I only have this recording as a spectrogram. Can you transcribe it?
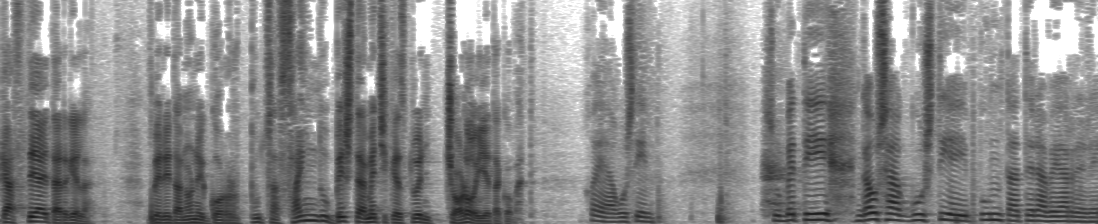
Gaztea eta ergela. Beretan honek gorputza zaindu beste ametsik ez duen txoroietako bat. Joe, Agustin. Zu beti gauza guztiei puntatera behar ere.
